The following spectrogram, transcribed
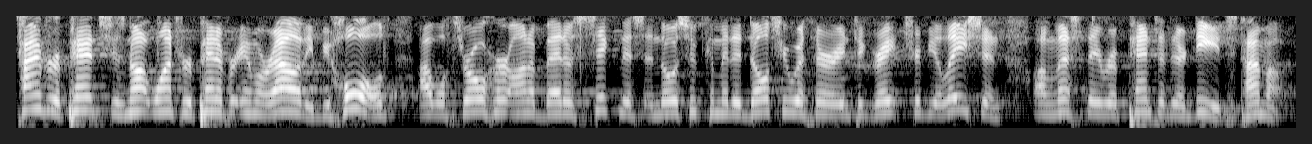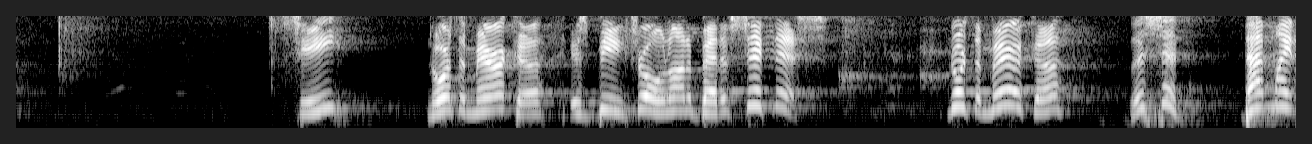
time to repent. She does not want to repent of her immorality. Behold, I will throw her on a bed of sickness, and those who commit adultery with her into great tribulation, unless they repent of their deeds. Time out. See? North America is being thrown on a bed of sickness. North America, listen, that might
